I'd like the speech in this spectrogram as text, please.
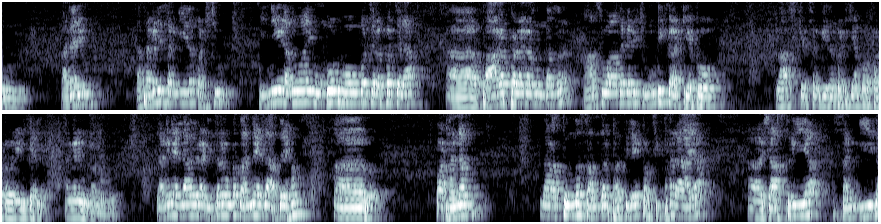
തോന്നുന്നു. പലരും കഥകളി സംഗീതം പഠിച്ചു. പിന്നീട് അതുമായി മുമ്പോട്ട് പോകുമ്പോൾ ചിലപ്പോൾ ചില പാകപ്പിഴകളുണ്ടെന്ന് ആസ്വാദകർ ചൂണ്ടിക്കാട്ടിയപ്പോൾ ക്ലാസിക്കൽ സംഗീതം പഠിക്കാൻ പുറപ്പെട്ടവരെ എനിക്കറിയാം. അങ്ങനെ ഉണ്ടെന്നുള്ളത് അങ്ങനെയല്ല ഒരു അടിത്തറ ഉണ്ട്? തന്നെയല്ല. അദ്ദേഹം പഠനം നടത്തുന്ന സന്ദർഭത്തിലെ പ്രസിദ്ധരായ ശാസ്ത്രീയ സംഗീത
